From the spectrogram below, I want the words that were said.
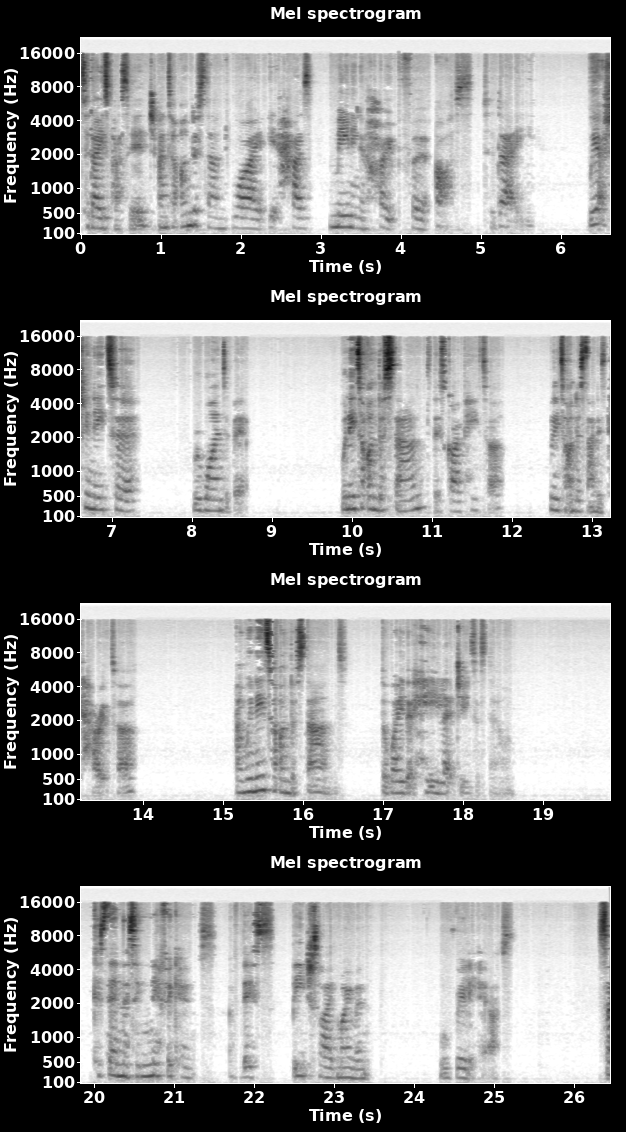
today's passage and to understand why it has meaning and hope for us today, we actually need to rewind a bit. We need to understand this guy, Peter. We need to understand his character. And we need to understand the way that he let Jesus down because then the significance of this beachside moment will really hit us. So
